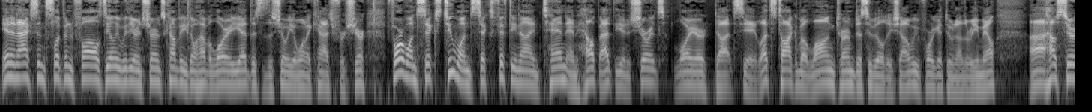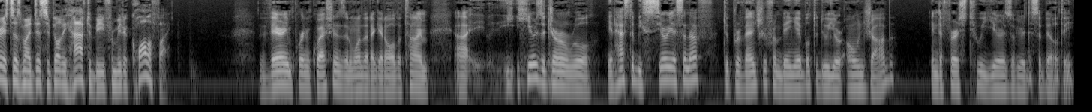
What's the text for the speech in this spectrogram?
in an accident, slip and falls, dealing with your insurance company, you don't have a lawyer yet, this is the show you want to catch for sure. 416 216 5910 and help at theinsurancelawyer.ca. Let's talk about long term disability, shall we, before we get to another email. Uh, how serious does my disability have to be for me to qualify? Very important questions and one that I get all the time. Uh, here's a general rule it has to be serious enough to prevent you from being able to do your own job in the first two years of your disability.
